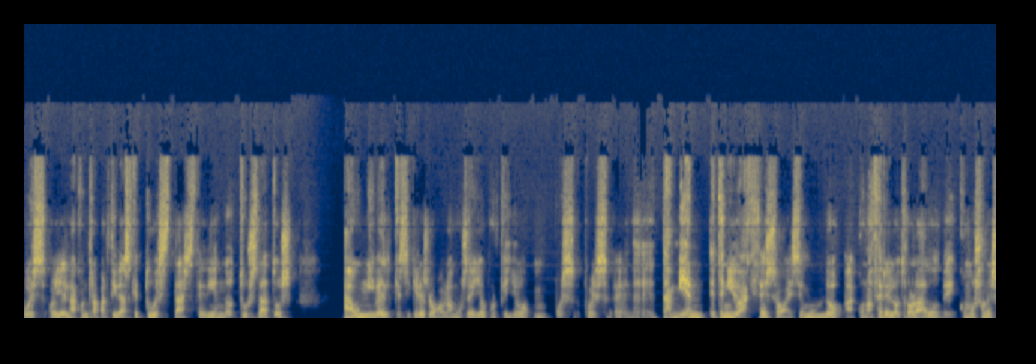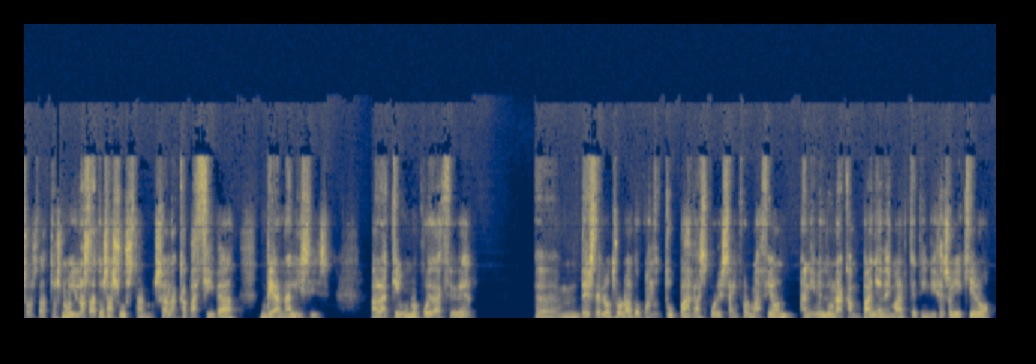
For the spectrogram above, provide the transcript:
Pues oye, la contrapartida es que tú estás cediendo tus datos a un nivel que si quieres luego hablamos de ello porque yo mm, pues, pues eh, también he tenido acceso a ese mundo, a conocer el otro lado de cómo son esos datos, ¿no? Y los datos asustan, o sea, la capacidad de análisis a la que uno puede acceder em, desde el otro lado cuando tú pagas por esa información a nivel de una campaña de marketing, dices, oye, quiero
